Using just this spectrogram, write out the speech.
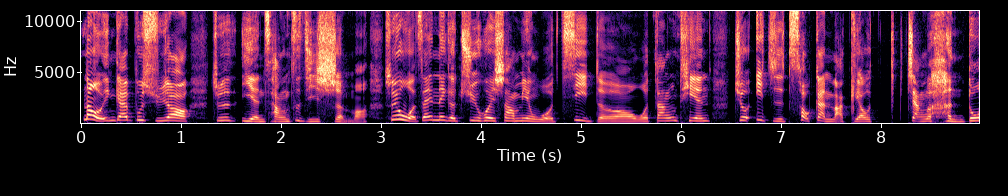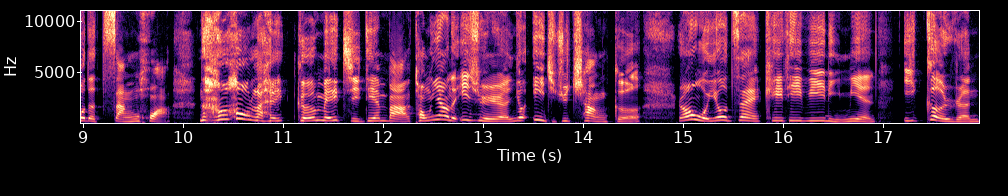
那我应该不需要就是掩藏自己什么，所以我在那个聚会上面，我记得哦，我当天就一直臭干辣椒。讲了很多的脏话，然后后来隔没几天吧，同样的一群人又一起去唱歌，然后我又在 KTV 里面一个人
